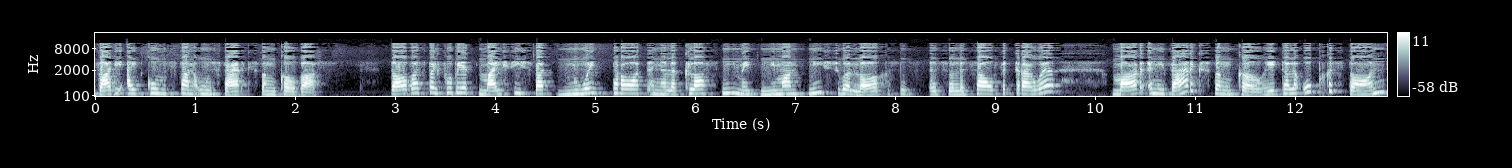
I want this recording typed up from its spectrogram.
wat die uitkoms van ons werkswinkel was. Daar was byvoorbeeld meisies wat nooit praat in hulle klas nie met niemand nie, so laag is, is hulle selfvertroue, maar in die werkswinkel het hulle opgestaan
